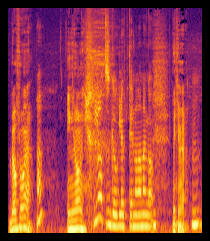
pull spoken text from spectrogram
bra fråga. Ja. Ingen aning. Låt oss googla upp det någon annan gång. Det kan vi göra. Mm.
